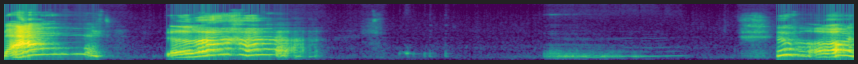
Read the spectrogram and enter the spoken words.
Oh.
